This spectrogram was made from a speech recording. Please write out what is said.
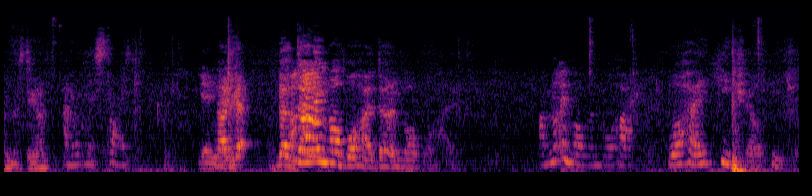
You missed again. I don't miss twice. Yeah. No, get, no, don't involve Warhide. Don't involve Warhide. I'm not involved in Warhide. Warhide, he chill, he chill.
